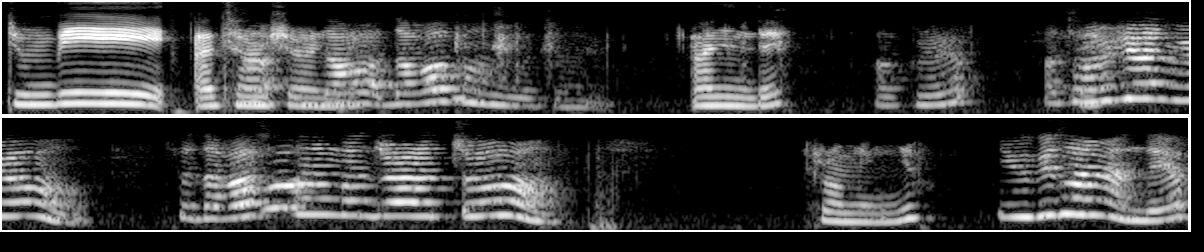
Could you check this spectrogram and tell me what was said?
준비 아 잠시만요 나, 나가서 하는 거잖아요. 아닌데 아, 그래요? 아, 잠시만요. 저 나가서 하는 건 줄 알았죠? 그러면요 여기서 하면 안 돼요?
